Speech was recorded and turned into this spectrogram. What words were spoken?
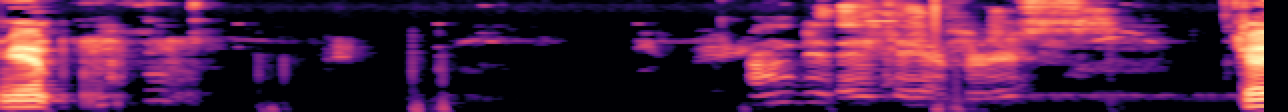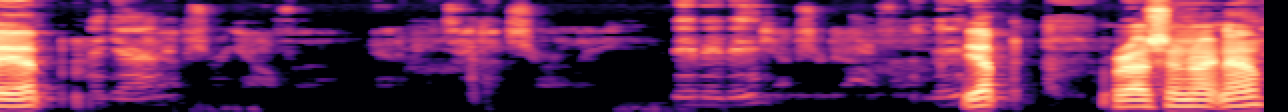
Yep. I'm gonna do the AK at first. Okay, yep. Again. BBB. B? Yep. Russian right now.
